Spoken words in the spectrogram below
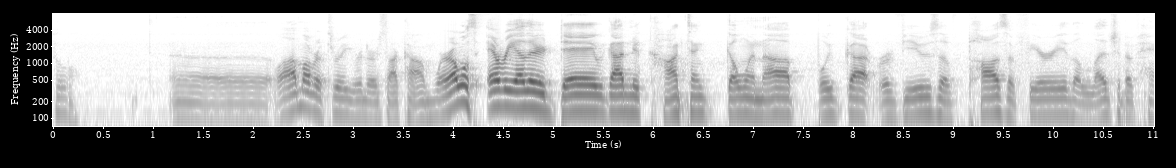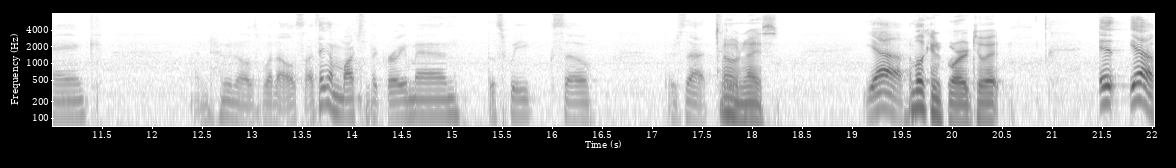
cool. Uh, well, I'm over at 3grinders.com where almost every other day we got new content going up. We've got reviews of Paws of Fury, The Legend of Hank, and who knows what else. I think I'm watching The Gray Man this week, so there's that. Too. Oh, nice. Yeah, I'm looking forward to it. it yeah,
